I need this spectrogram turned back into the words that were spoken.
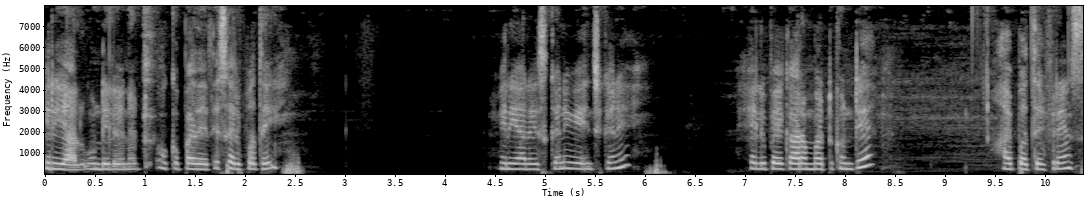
మిరియాలు ఉండిలేనట్టు ఒక పది అయితే సరిపోతాయి. మిరియాలు వేసుకొని వేయించుకొని ఎల్లిపాయ కారం పట్టుకుంటే అయిపోతాయి ఫ్రెండ్స్.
